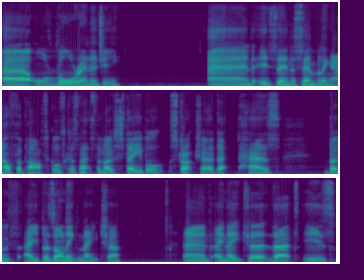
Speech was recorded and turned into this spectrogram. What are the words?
uh, or raw energy and it's then assembling alpha particles because that's the most stable structure that has both a bosonic nature and a nature that is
